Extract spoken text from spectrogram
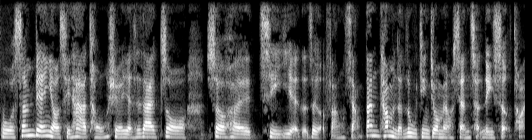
我身边有其他的同学也是在做社会企业的这个方向，但他们的路径就没有先成立社团。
